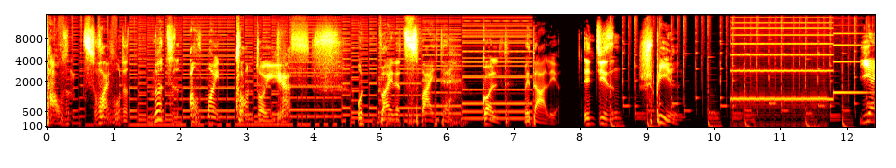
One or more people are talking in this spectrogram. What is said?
1200 Münzen auf mein Konto, yes! Und meine zweite Goldmedaille in diesem Spiel. Yay!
